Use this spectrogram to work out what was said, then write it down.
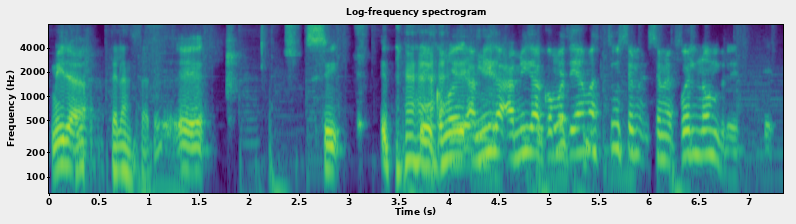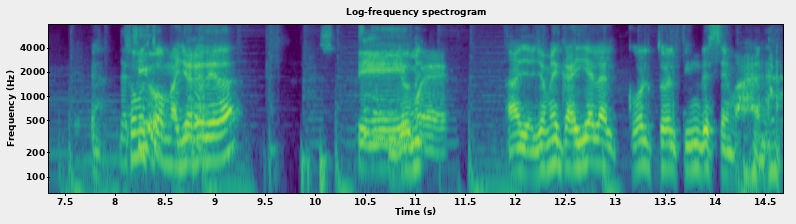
Mira, ¿Te lanzaste? eh, sí. Eh, eh, ¿cómo- amiga, amiga, ¿cómo te llamas tú? Se me, se me fue el nombre. Eh, La ¿Somos todos mayores de edad? Sí, Yo me- pues. Ah, ya, yo me caía al alcohol todo el fin de semana.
